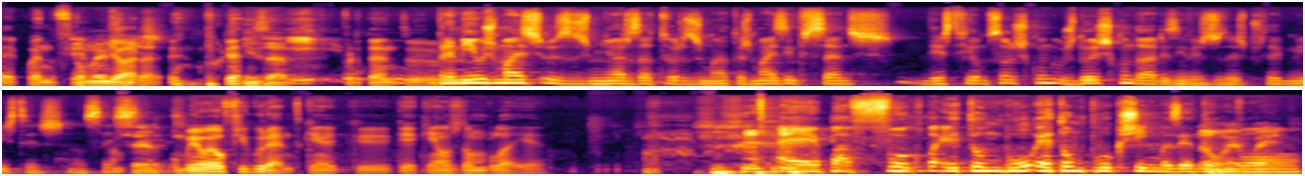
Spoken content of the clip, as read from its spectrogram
é quando o filme bem melhora. Exato. E, Portanto- o- para mim, os, mais, os melhores atores, os atores mais interessantes deste filme são os, os dois secundários em vez dos dois protagonistas. Não sei se. Certo. o meu é o figurante, quem, é que, que é quem eles dão boleia. É pá, fogo, pá, é tão bom, é tão pouquinho, mas é tão Não é bom. bem.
